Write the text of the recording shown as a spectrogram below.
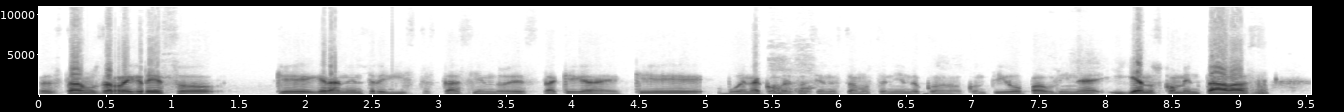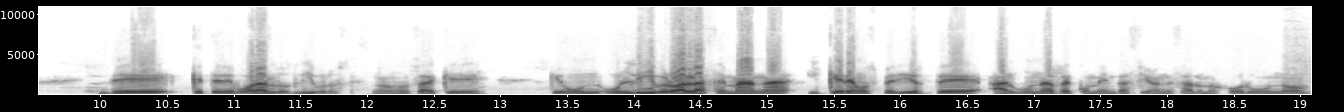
Estamos de regreso. Qué gran entrevista está haciendo esta, qué, qué buena conversación estamos teniendo con, contigo, Paulina. Y ya nos comentabas de que te devoran los libros, ¿no? O sea, que, que un, un, libro a la semana y queremos pedirte algunas recomendaciones, a lo mejor uno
